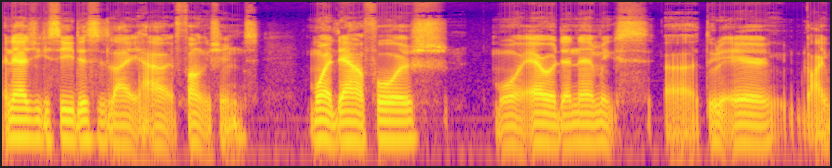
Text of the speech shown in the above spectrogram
And as you can see, this is like how it functions more downforce, more aerodynamics uh, through the air, like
